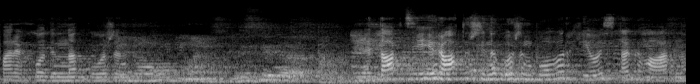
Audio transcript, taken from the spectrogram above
Переходимо на кожен етап цієї ратуші на кожен поверх і ось так гарно.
